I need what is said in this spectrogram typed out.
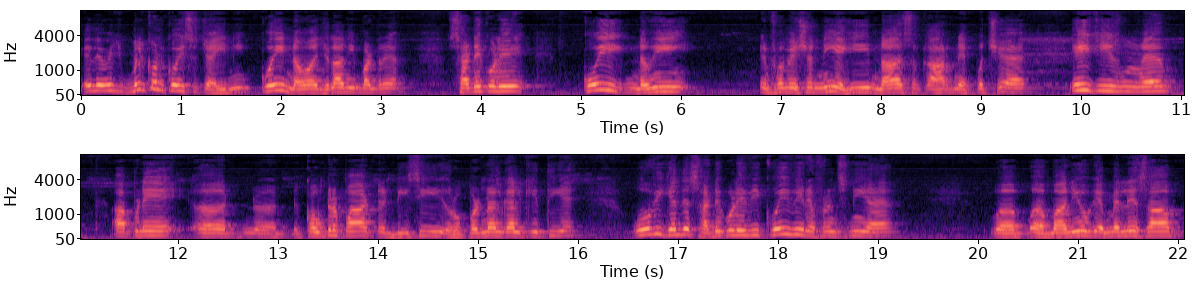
ਇਹਦੇ ਵਿੱਚ ਬਿਲਕੁਲ ਕੋਈ ਸਚਾਈ ਨਹੀਂ, ਕੋਈ ਨਵਾਂ ਜ਼ਿਲ੍ਹਾ ਨਹੀਂ ਬਣ ਰਿਹਾ। ਸਾਡੇ ਕੋਲੇ ਕੋਈ ਨਵੀਂ ਇਨਫੋਰਮੇਸ਼ਨ ਨਹੀਂ ਹੈਗੀ, ਨਾ ਸਰਕਾਰ ਨੇ ਪੁੱਛਿਆ। ਇਹ ਚੀਜ਼ ਮੈਂ ਆਪਣੇ ਕਾਊਂਟਰ ਪਾਰਟ ਡੀਸੀ ਰੋਪੜ ਨਾਲ ਗੱਲ ਕੀਤੀ ਹੈ। ਉਹ ਵੀ ਕਹਿੰਦੇ ਸਾਡੇ ਕੋਲੇ ਵੀ ਕੋਈ ਵੀ ਰੈਫਰੈਂਸ ਨਹੀਂ ਆਇਆ। ਅ, ਅ, ਮਾਨਯੋਗ ਐਮਐਲਏ ਸਾਹਿਬ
